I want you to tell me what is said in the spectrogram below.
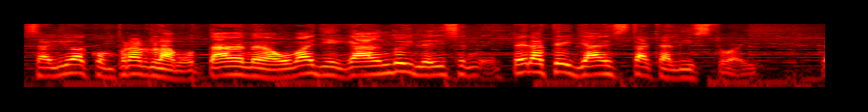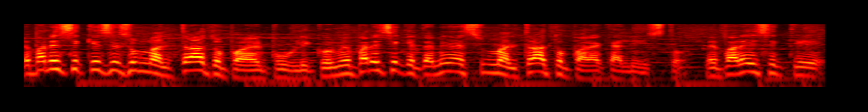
salió a comprar la botana o va llegando y le dicen, espérate, ya está Calisto ahí. Me parece que ese es un maltrato para el público y me parece que también es un maltrato para Calisto. Me parece que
